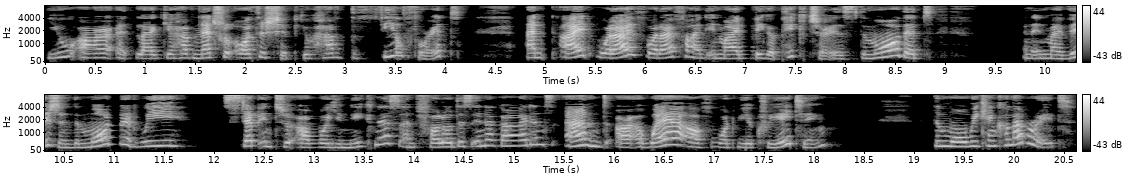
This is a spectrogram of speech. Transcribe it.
you are uh, like, you have natural authorship, you have the feel for it. And I, what I, what I find in my bigger picture is the more that, and in my vision, the more that we step into our uniqueness and follow this inner guidance and are aware of what we are creating, the more we can collaborate.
